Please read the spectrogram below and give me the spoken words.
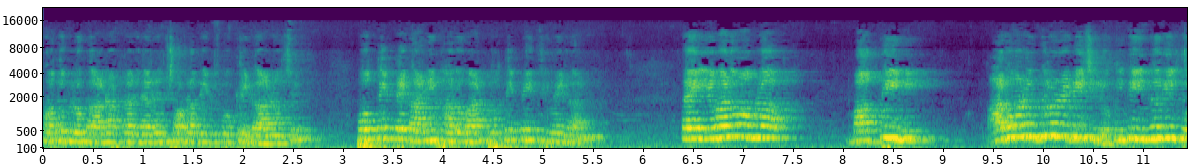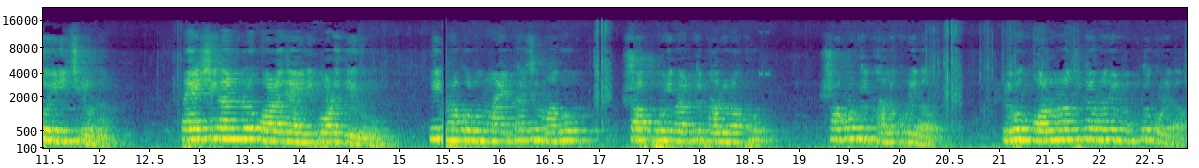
কতগুলো গান আপনারা জানেন, ছটা দেবী পক্ষের গান আছে। প্রত্যেকটা গানই ভালো গান, প্রত্যেকটাই থিমের গান। তাই এবারেও আমরা বাদ দিইনি। আরও অনেকগুলো রেডি ছিল, কিন্তু ইন্দ্রনীল তৈরি ছিল না। তাই সে গানগুলো করা যায়নি, পরে দিয়ে দেবো। কি করব মায়ের কাছে? মাগো সব পরিবারকে ভালো রাখো। সকলকে ভালো করে দাও এবং করোনা থেকে আমাদের মুক্ত করে দাও।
